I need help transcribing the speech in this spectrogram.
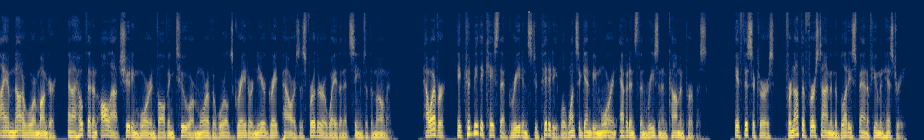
I am not a warmonger, and I hope that an all out shooting war involving two or more of the world's great or near great powers is further away than it seems at the moment. However, it could be the case that greed and stupidity will once again be more in evidence than reason and common purpose. If this occurs, for not the first time in the bloody span of human history,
